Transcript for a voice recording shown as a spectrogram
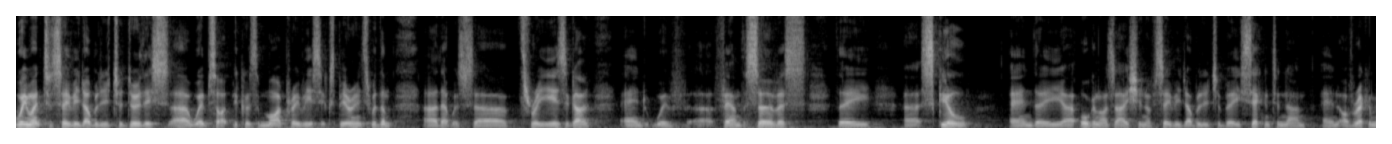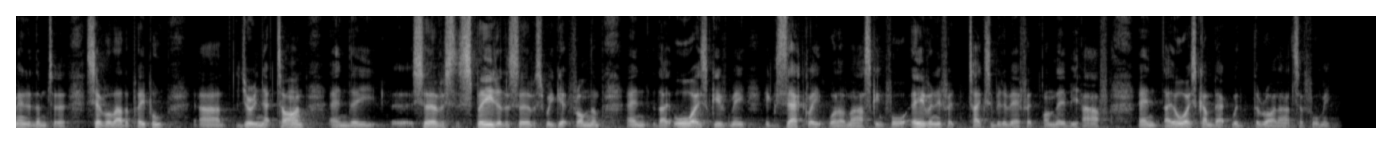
We went to CVW to do this uh, website because of my previous experience with them. Uh, that was uh, three years ago, and we've uh, found the service, the uh, skill, and the uh, organisation of CVW to be second to none. And I've recommended them to several other people uh, during that time. And the uh, service, the speed of the service we get from them, and they always give me exactly what I'm asking for, even if it takes a bit of effort on their behalf. And they always come back with the right answer for me.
